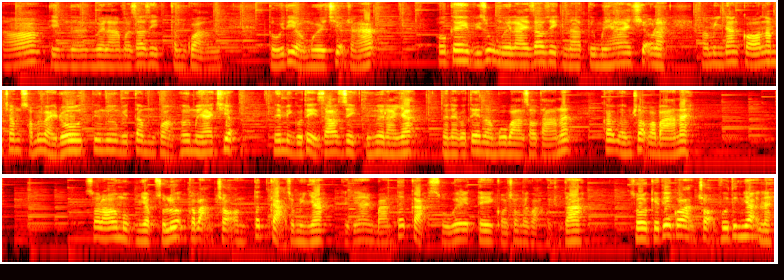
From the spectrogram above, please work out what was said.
Đó, tìm người nào mà giao dịch tầm khoảng tối thiểu 10 triệu chẳng hạn. Ok, ví dụ người này giao dịch là từ 12 triệu này Mà mình đang có 567 đô tương đương với tầm khoảng hơn 12 triệu. Nên mình có thể giao dịch với người này nhá. Người này có tên là mua bán 68 đấy Các bạn bấm chọn vào bán này. Sau đó ở mục nhập số lượng các bạn chọn tất cả cho mình nhá. Để tiến hành bán tất cả số USDT có trong tài khoản của chúng ta. Rồi kế tiếp các bạn chọn phương thức nhận này.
